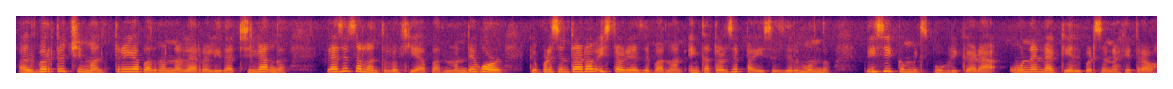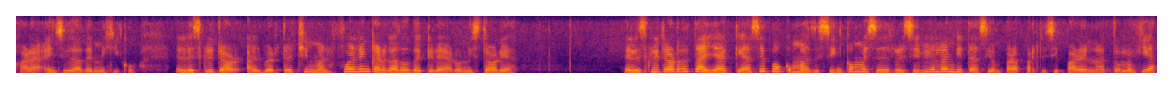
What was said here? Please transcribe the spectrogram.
Alberto Chimal trae a Batman a la realidad chilanga, gracias a la antología Batman The World, que presentará historias de Batman en 14 países del mundo. DC Comics publicará una en la que el personaje trabajará en Ciudad de México, el escritor Alberto Chimal fue el encargado de crear una historia. El escritor detalla que hace poco más de cinco meses recibió la invitación para participar en la antología,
